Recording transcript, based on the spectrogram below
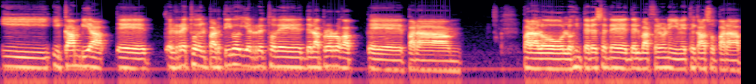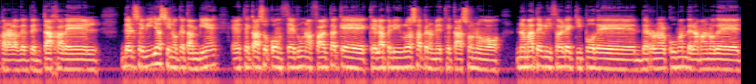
y, cambia eh, el resto del partido y el resto de, la prórroga eh, para, para los intereses del Barcelona y en este caso para, para la desventaja del, del Sevilla, sino que también en este caso concede una falta que, que es la peligrosa, pero en este caso no, no materializó el equipo de, Ronald Koeman de la mano de,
